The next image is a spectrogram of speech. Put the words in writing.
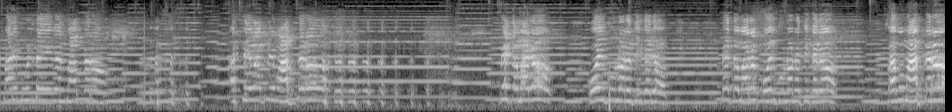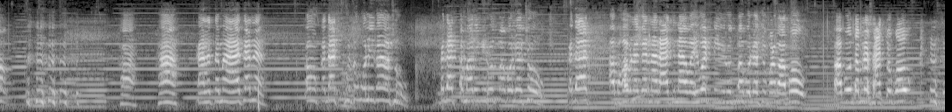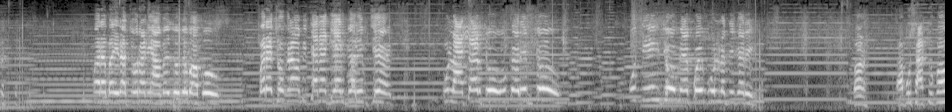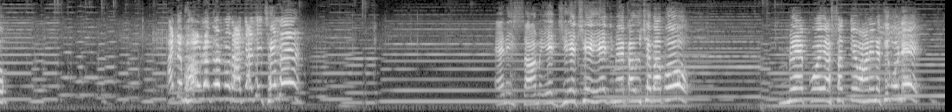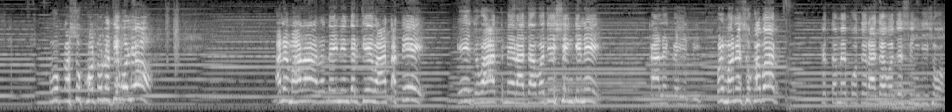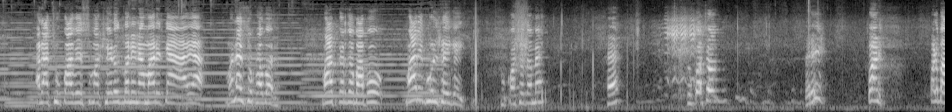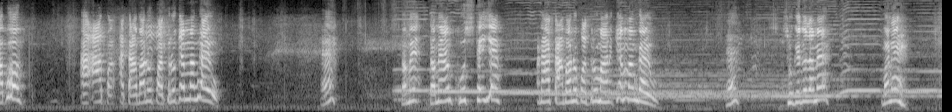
મારી ભૂલ થઈ ગઈ માફ કરો. આ સેવકને માફ કરો. મેં તમારો કોઈ ગુનો નથી કર્યો. મેં તમારો કોઈ ગુનો નથી કર્યો. બાપુ, માફ કરો. હા. હા, કાલે તમે આયા હતા ને, તો હું કદાચ ખોટું બોલી ગયો છું. કદાચ તમારી વિરોધમાં બોલ્યો છું. કદાચ આ ભાવનગરના રાજના વહીવટની વિરોધમાં બોલ્યો છું. પણ બાબો બાપુ, તમને સાચું કહું? મારા બૈરા ચોરાની આમે જોજો બાપુ. મારા છોકરાઓ બિચારા ઘેર ગરીબ છે. હું લાચાર છું, હું ગરીબ છું. હું દીન છું, મેં કોઈ ભૂલ નથી કરી. પણ બાપુ, સાચું કહું? આજે ભાવનગર નો રાજા જે છે ને, એની સામે એ જે છે એ જ મેં કહ્યું છે બાપુ. મેં કોઈ અસત્ય વાણી નથી બોલી. હું કશું ખોટું નથી બોલ્યો. અને મારા હૃદયની અંદર જે વાત હતી, એ જ વાત મેં રાજા વજયસિંહજીને કાલે કહી હતી. પણ મને શું ખબર કે તમે પોતે રાજા વજયસિંહજી છો? અને આ છુપા વેશમાં ખેડૂત બનીને અમારે ત્યાં આવ્યા. મને શું ખબર? માફ કરજો બાપુ, મારી ભૂલ થઈ ગઈ. શું કહો છો તમે? હે? શું કહો છો? અરે, પણ પણ બાપુ, આ આ તાંબાનું પતરું કેમ મંગાયું? હે? તમે તમે આમ ખુશ થઈ ગયા? અને આ તાંબાનું પતરું કેમ મંગાયું? હે? શું કીધું તમે? મને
